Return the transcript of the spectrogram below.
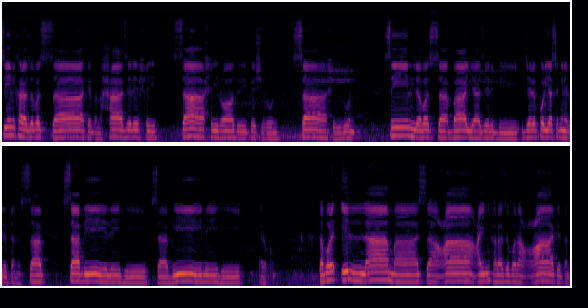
সিন খারা জবর সা এক লিপটান হা সাহির দুই পেশ রুন সাহিরুন সিন জবর সা বা ইয়া জের বি জের পর ইয়া সেকেন্ড এক সাবিলিহি সাবিলিহি এরকম। তারপরে ইল্লামা সাআ আইন খারা জবর আ কেটান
